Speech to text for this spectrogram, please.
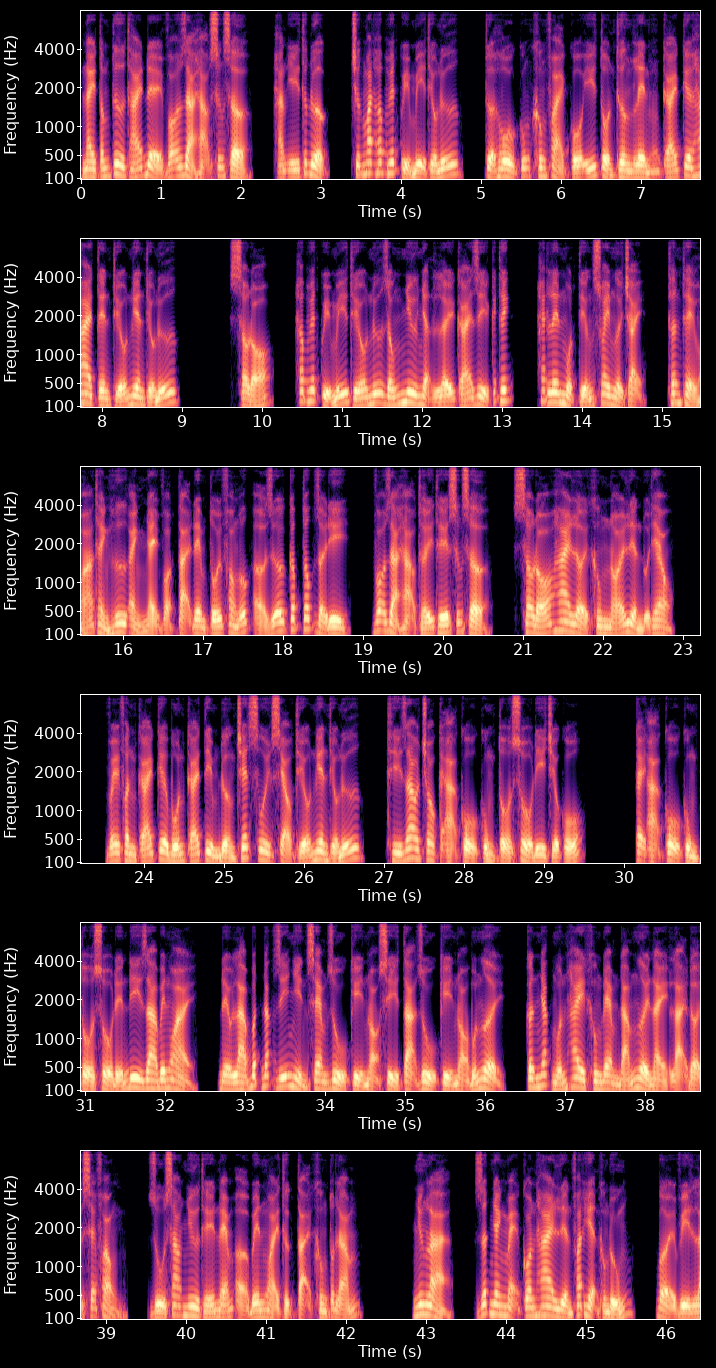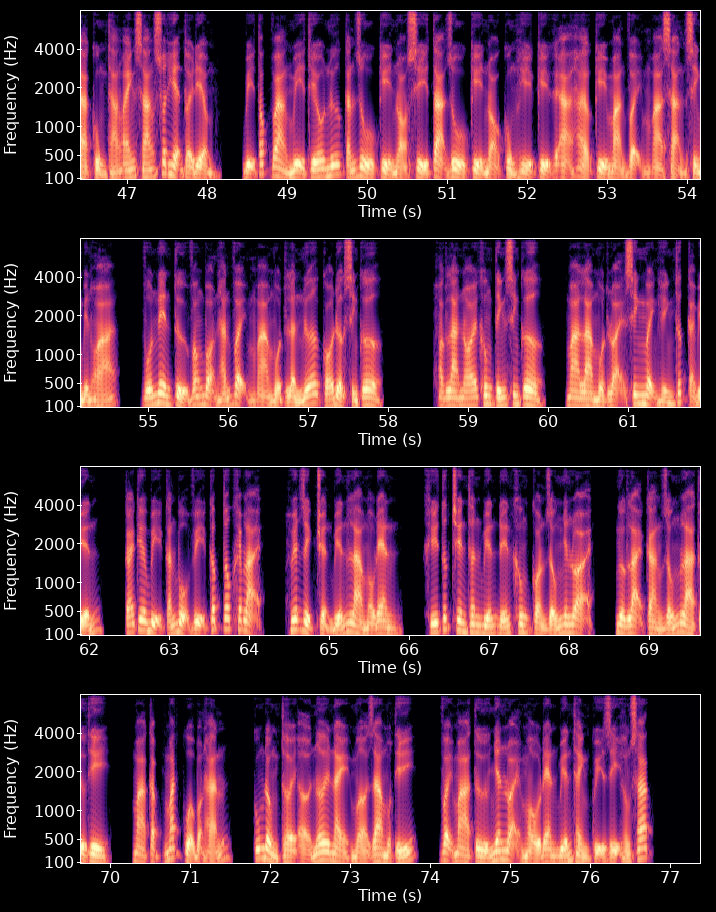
Này tấm tư thái để võ giả hạo sững sờ, hắn ý thức được, trước mắt hấp huyết quỷ mị thiếu nữ, tựa hồ cũng không phải cố ý tổn thương lên cái kia hai tên thiếu niên thiếu nữ. Sau đó, hấp huyết quỷ mỹ thiếu nữ giống như nhận lấy cái gì kích thích, hét lên một tiếng xoay người chạy, thân thể hóa thành hư ảnh nhảy vọt tại đêm tối phong ốc ở giữa cấp tốc rời đi, võ giả hạo thấy thế sững sờ, sau đó hai lời không nói liền đuổi theo. Về phần cái kia bốn cái tìm đường chết xui xẻo thiếu niên thiếu nữ, thì giao cho cả cổ cùng tổ sổ đi chiếu cố. Cậy ạ cổ cùng tổ sổ đến đi ra bên ngoài, đều là bất đắc dĩ nhìn xem rủ kỳ nọ xỉ tạ rủ kỳ nọ bốn người, cân nhắc muốn hay không đem đám người này lại đợi sẽ phòng, dù sao như thế ném ở bên ngoài thực tại không tốt lắm. Nhưng là, rất nhanh mẹ con hai liền phát hiện không đúng, bởi vì là cùng tháng ánh sáng xuất hiện thời điểm, bị tóc vàng mị thiếu nữ cắn rủ kỳ nọ xỉ tạ rủ kỳ nọ cùng hỉ kỳ gạ hở kỳ mạn vậy mà sản sinh biến hóa, vốn nên tử vong bọn hắn vậy mà một lần nữa có được sinh cơ. Hoặc là nói không tính sinh cơ, mà là một loại sinh mệnh hình thức cải biến, cái kia bị cán bộ vị cấp tốc khép lại, huyết dịch chuyển biến là màu đen, khí tức trên thân biến đến không còn giống nhân loại, ngược lại càng giống là tử thi, mà cặp mắt của bọn hắn cũng đồng thời ở nơi này mở ra một tí, vậy mà từ nhân loại màu đen biến thành quỷ dị hồng sắc.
